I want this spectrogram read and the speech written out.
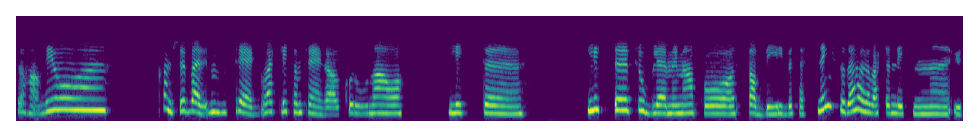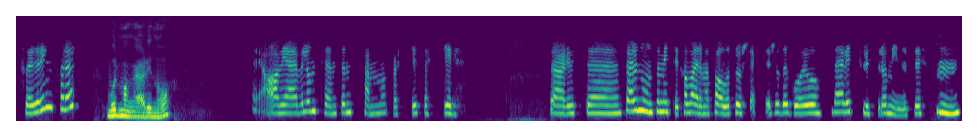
Så har vi jo eh, kanskje vært, litt sånn prega av korona og litt eh, Litt eh, problemer med å få stabil besetning, så det har jo vært en liten eh, utfordring for oss. Hvor mange er de nå? Ja, vi er vel omtrent en 45 stykker. Så er, det, så er det noen som ikke kan være med på alle prosjekter, så det går jo Det er litt plusser og minuser. Mm.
